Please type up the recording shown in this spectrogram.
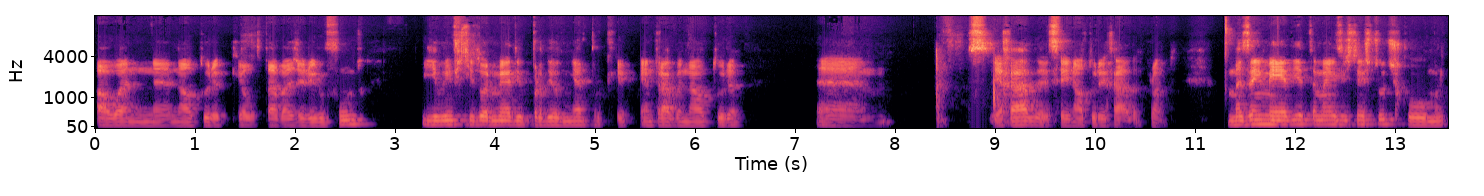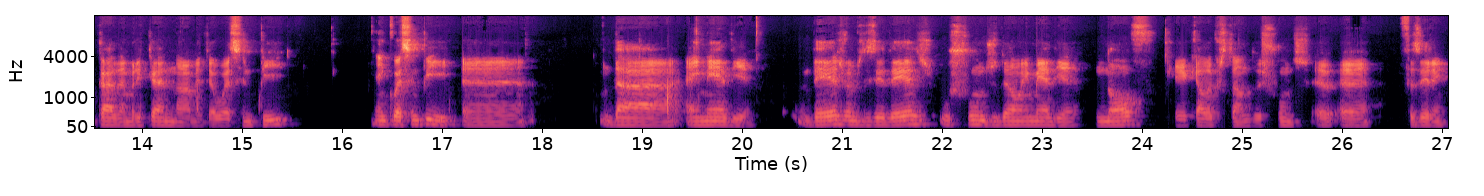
ao ano na, na altura que ele estava a gerir o fundo, e o investidor médio perdeu dinheiro porque entrava na altura errada, sair na altura errada, pronto. Mas em média também existem estudos que o mercado americano normalmente é o S&P, em que o S&P uh, dá em média 10, vamos dizer 10, os fundos dão em média 9, que é aquela questão dos fundos a, a fazerem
